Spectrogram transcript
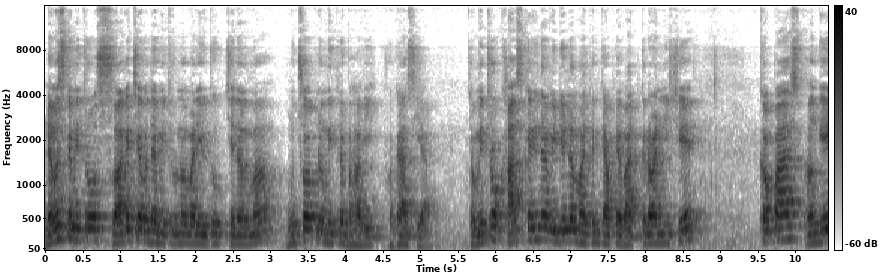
નમસ્કાર મિત્રો, સ્વાગત છે બધા મિત્રોનો અમારી યુટ્યુબ ચેનલમાં. હું છું આપનો મિત્ર ભાવિ વઘાસિયા તો મિત્રો, ખાસ કરીને વિડીયોના માધ્યમથી આપણે વાત કરવાની છે કપાસ અંગે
